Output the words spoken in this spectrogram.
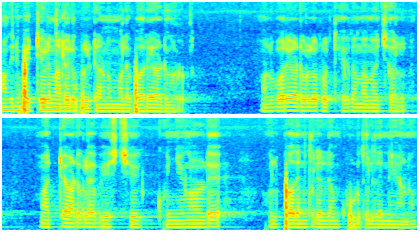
അതിന് പറ്റിയ ഒരു നല്ലൊരു ബ്രീഡാണ് മലബാറി ആടുകൾ. മലബാറി ആടുകളുടെ പ്രത്യേകത എന്താണെന്ന് വെച്ചാൽ മറ്റ് ആടുകളെ അപേക്ഷിച്ച് കുഞ്ഞുങ്ങളുടെ ഉൽപ്പാദനത്തിലെല്ലാം കൂടുതൽ തന്നെയാണ്.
